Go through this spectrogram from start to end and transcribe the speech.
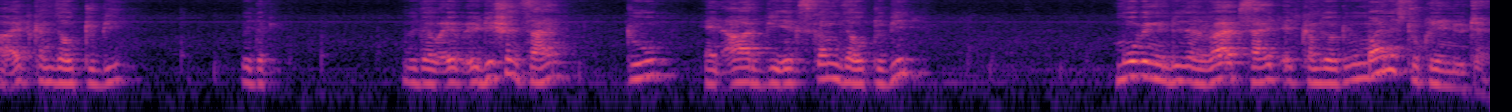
uh, it comes out to be with the with the addition sign 2 and RBX comes out to be moving into the right side it comes out to be minus 2 kilonewton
